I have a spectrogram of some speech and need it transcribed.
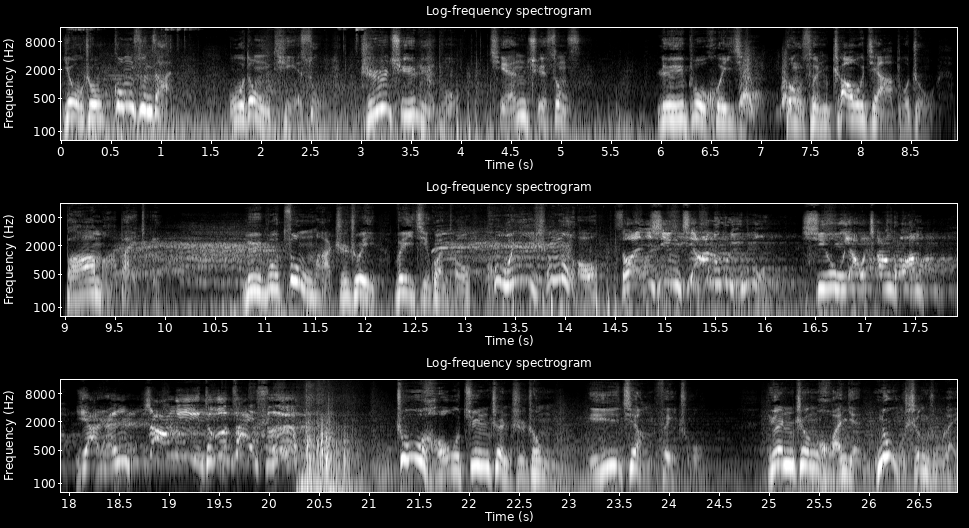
右州公孙瓒舞动铁素，直取吕布，前去送死。吕布挥戟，公孙招架不住，拔马败退。吕布纵马直追，危急关头，忽闻一声怒吼：“三姓家奴吕布，休要猖狂！燕人张翼德在此！”诸侯军阵之中，一将飞出，圆睁环眼，怒声如雷，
